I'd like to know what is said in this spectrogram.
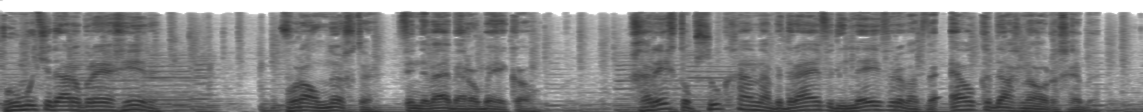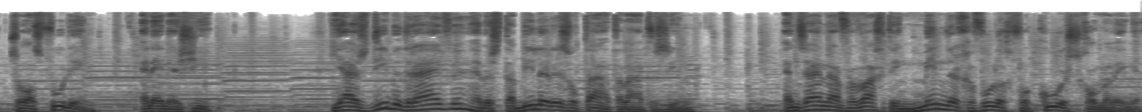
Hoe moet je daarop reageren? Vooral nuchter, vinden wij bij Robeco. Gericht op zoek gaan naar bedrijven die leveren wat we elke dag nodig hebben. Zoals voeding en energie. Juist die bedrijven hebben stabiele resultaten laten zien. En zijn naar verwachting minder gevoelig voor koersschommelingen.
